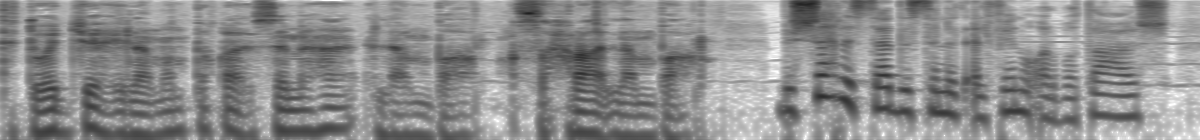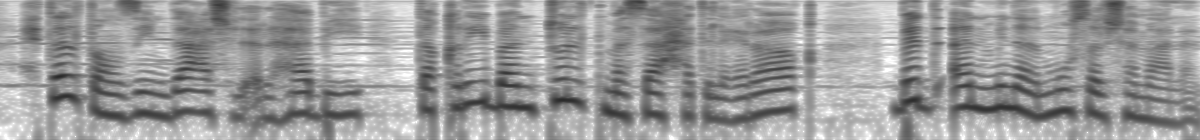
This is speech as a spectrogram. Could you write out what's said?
تتوجه إلى منطقة اسمها الأنبار صحراء الأنبار بالشهر السادس سنة 2014 احتل تنظيم داعش الإرهابي تقريبا ثلث مساحة العراق بدءا من الموصل شمالا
